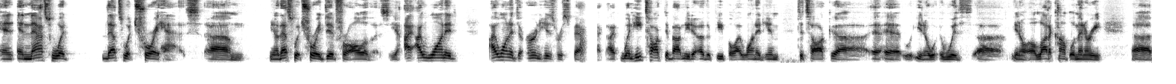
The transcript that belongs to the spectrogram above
and and that's what that's what Troy has. Um, you know, that's what Troy did for all of us. Yeah, I, I wanted I wanted to earn his respect. I, when he talked about me to other people, I wanted him to talk, uh, uh, you know, with uh, you know a lot of complimentary, uh,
